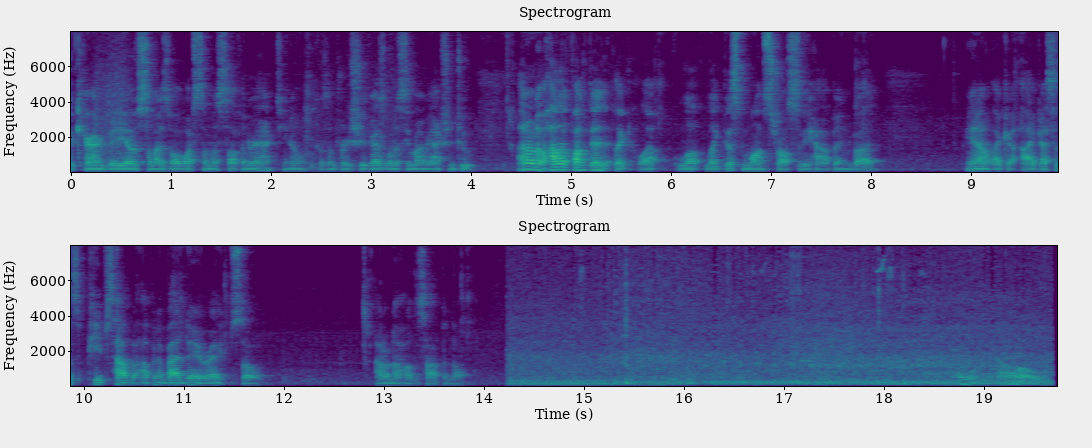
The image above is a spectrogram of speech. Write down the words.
the Karen videos, so might as well watch some of the stuff and react, you know, because I'm pretty sure you guys want to see my reaction too. I don't know how the fuck did like like this monstrosity happen, but you know, like I guess it's peeps have, having a bad day, right? So I don't know how this happened though. Oh no.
